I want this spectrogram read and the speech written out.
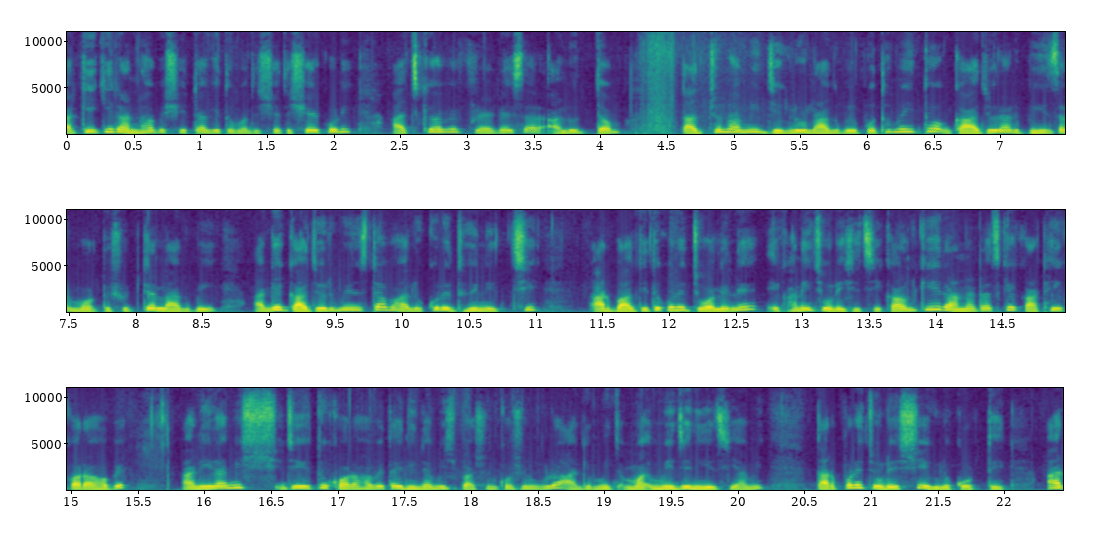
আর কী কী রান্না হবে সেটা আগে তোমাদের সাথে শেয়ার করি। আজকে হবে ফ্রায়েড রাইস আর আলুর দম। তার জন্য আমি যেগুলো লাগবে, প্রথমেই তো গাজর আর বিনস আর মটরশুঁটিটা লাগবেই। আগে গাজর, বিনসটা ভালো করে ধুয়ে নিচ্ছি আর বালতিতে করে জল এনে এখানেই চলে এসেছি। কারণ কি রান্নাটা আজকে কাঠেই করা হবে। আর নিরামিষ যেহেতু করা হবে, তাই নিরামিষ বাসন কোসনগুলো আগে মেজে নিয়েছি আমি। তারপরে চলে এসেছি এগুলো করতে। আর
